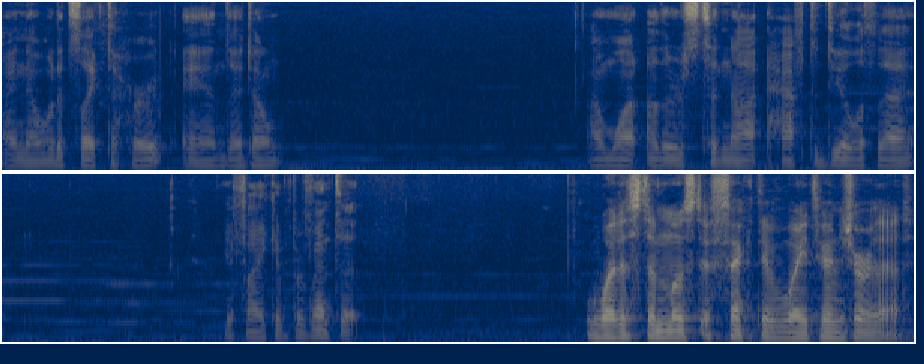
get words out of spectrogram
I know what it's like to hurt and I don't. I want others to not have to deal with that if I can prevent it. What is the most effective way to ensure that?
